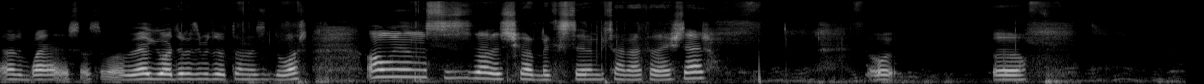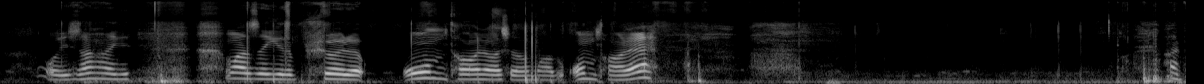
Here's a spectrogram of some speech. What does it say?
Yani bayağı esası var. Ve gördüğünüz gibi dört tanesi de var. Ama yani sizlerle çıkarmak isterim bir tane arkadaşlar. O, e, o yüzden hadi mağazaya girip şöyle 10 tane açalım abi. 10 tane. Hadi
